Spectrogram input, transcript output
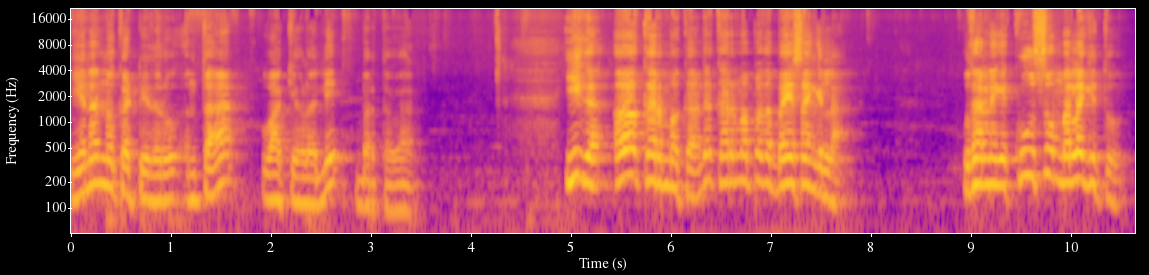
ಏನನ್ನು ಕಟ್ಟಿದರು ಅಂತಹ ವಾಕ್ಯಗಳಲ್ಲಿ ಬರ್ತವೆ. ಈಗ ಅಕರ್ಮಕ ಅಂದರೆ ಕರ್ಮಪದ ಬಯಸಂಗಿಲ್ಲ. ಉದಾಹರಣೆಗೆ ಕೂಸು ಮಲಗಿತು.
